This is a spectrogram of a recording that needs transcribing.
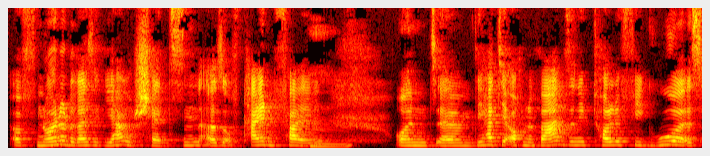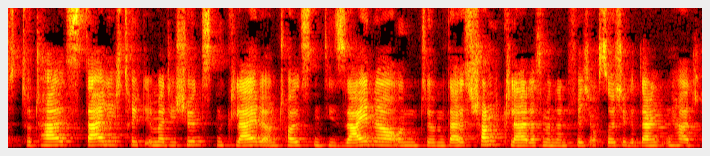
auf 39 Jahre schätzen, also auf keinen Fall. Mhm. Und ähm, die hat ja auch eine wahnsinnig tolle Figur, ist total stylisch, trägt immer die schönsten Kleider und tollsten Designer. Und ähm, da ist schon klar, dass man dann vielleicht auch solche Gedanken hat,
